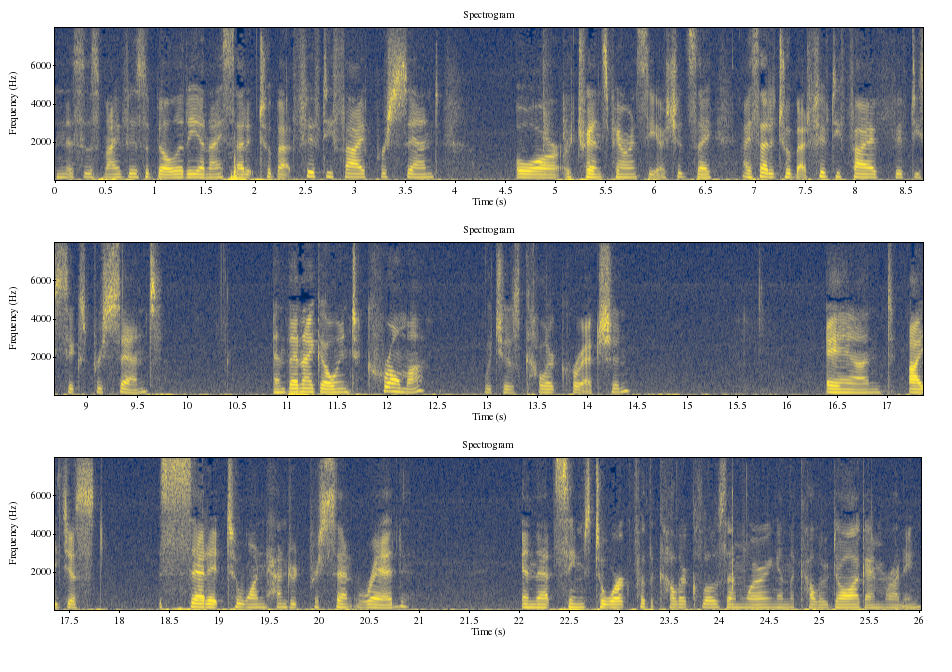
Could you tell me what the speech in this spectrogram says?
And this is my visibility and I set it to about 55% or, or transparency I should say. I set it to about 55 56% and then I go into chroma which is color correction and I just set it to 100% red and that seems to work for the color clothes I'm wearing and the color dog I'm running.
